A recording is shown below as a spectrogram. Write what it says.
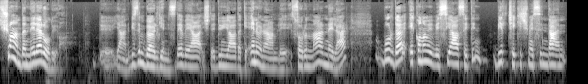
Şu anda neler oluyor? E, yani bizim bölgemizde veya işte dünyadaki en önemli sorunlar neler? Burada ekonomi ve siyasetin bir çekişmesinden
